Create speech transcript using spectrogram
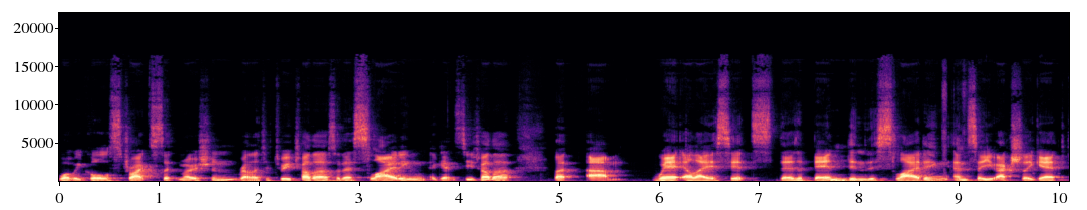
what we call strike slip motion relative to each other. So they're sliding against each other. But um, where LA sits, there's a bend in this sliding. And so you actually get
